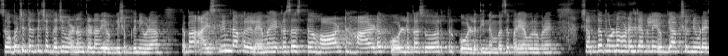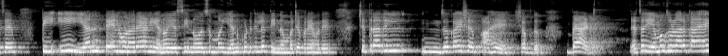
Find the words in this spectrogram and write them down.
सोबत चित्रातील शब्दाचे वर्णन करणारे योग्य शब्द निवडा. तर पहा आईस्क्रीम दाखवलेलं आहे. मग हे कसं असतं? हॉट हार्ड कोल्ड का सोर तर कोल्ड तीन नंबरचा पर्याय बरोबर आहे. शब्द पूर्ण होण्यासाठी आपल्याला योग्य अक्षर निवडायचं आहे. टी ई यन टेन होणार आहे आणि N O S C nose मग एन कुठे दिले? तीन नंबरच्या पर्यायामध्ये. चित्रातील जो काही शब आहे शब्द बॅट याचा यमक जुळणारं काय आहे?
